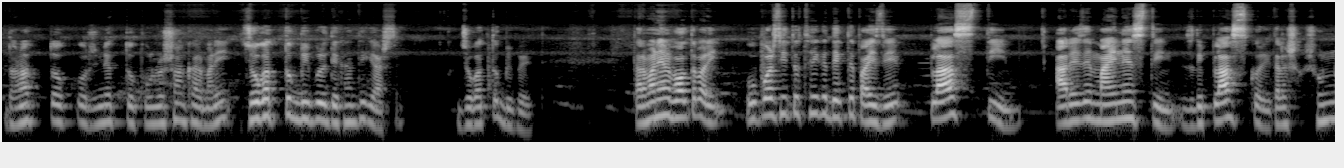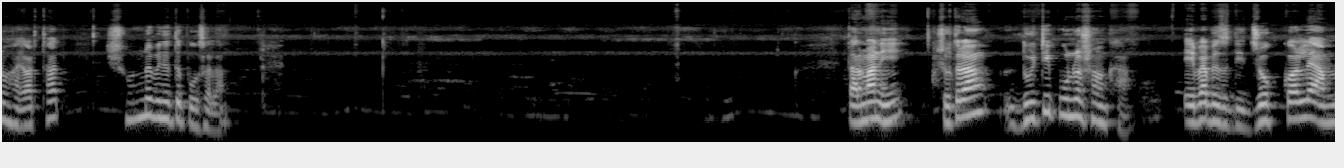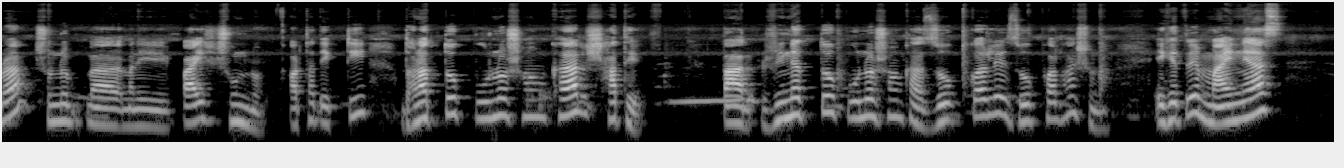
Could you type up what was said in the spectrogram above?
ধনাত্মক ও ঋণাত্মক পূর্ণ সংখ্যার মানে যোগাত্মক বিপরীত এখান থেকে আসছে। যোগাত্মক বিপরীত। তার মানে আমি বলতে পারি উপর চিত্র থেকে দেখতে পাই যে প্লাস তিন আর এই যে মাইনাস তিন, যদি প্লাস করি তাহলে শূন্য হয়, অর্থাৎ শূন্য বিন্দুতে পৌঁছালাম। তার মানে সুতরাং দুইটি পূর্ণ সংখ্যা, এভাবে যদি যোগ করলে আমরা শূন্য মানে পাই শূন্য, অর্থাৎ একটি ধনাত্মক পূর্ণ সংখ্যার সাথে তার ঋণাত্মক পূর্ণ সংখ্যা যোগ করলে যোগফল হয় শূন্য। এক্ষেত্রে মাইনাস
